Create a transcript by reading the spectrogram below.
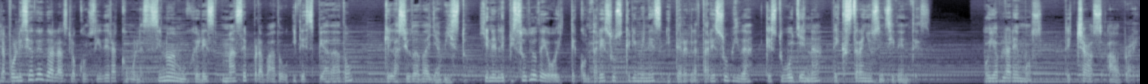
La policía de Dallas lo considera como el asesino de mujeres más depravado y despiadado que la ciudad haya visto. Y en el episodio de hoy te contaré sus crímenes y te relataré su vida que estuvo llena de extraños incidentes. Hoy hablaremos de Charles Albright.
